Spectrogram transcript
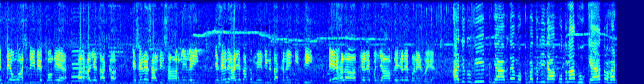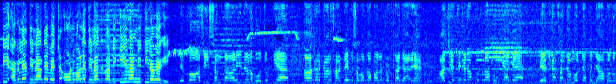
ਇੱਥੇ ਓਐਸਡੀ ਵੀ ਇੱਥੋਂ ਦੇ ਆ ਪਰ ਹਜੇ ਤੱਕ ਕਿਸੇ ਨੇ ਸਾਡੀ ਸਾਰ ਨਹੀਂ ਲਈ ਕਿਸੇ ਨੇ ਹਜੇ ਤੱਕ ਮੀਟਿੰਗ ਤੱਕ ਨਹੀਂ ਕੀਤੀ। ਇਹ ਹਾਲਾਤ ਜਿਹੜੇ ਪੰਜਾਬ ਦੇ ਜਿਹੜੇ ਬਣੇ ਹੋਏ ਆ। ਅੱਜ ਤੁਸੀਂ ਪੰਜਾਬ ਦੇ ਮੁੱਖ ਮੰਤਰੀ ਦਾ ਪੁਤਲਾ ਫੂਕਿਆ ਤੁਹਾਡੀ ਅਗਲੇ ਦਿਨਾਂ ਦੇ ਵਿੱਚ ਆਉਣ ਵਾਲੇ ਦਿਨਾਂ 'ਚ ਤੁਹਾਡੀ ਕੀ ਰਣਨੀਤੀ ਰਹੇਗੀ? ਦੇਖੋ ਅਸੀਂ 47 ਦਿਨ ਹੋ ਚੁੱਕੇ ਆ। ਆਖਰਕਾਰ ਸਾਡੇ ਵੀ ਸਬਰ ਦਾ ਬੰਨ ਟੁੱਟਦਾ ਜਾ ਰਿਹਾ ਅੱਜ ਇੱਥੇ ਜਿਹੜਾ ਪੁਤਲਾ ਫੂਕਿਆ ਗਿਆ ਬੇਰੁਜ਼ਗਾਰ ਸਾਂਝਾ ਮੋਰਚਾ ਪੰਜਾਬ ਵੱਲੋਂ।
